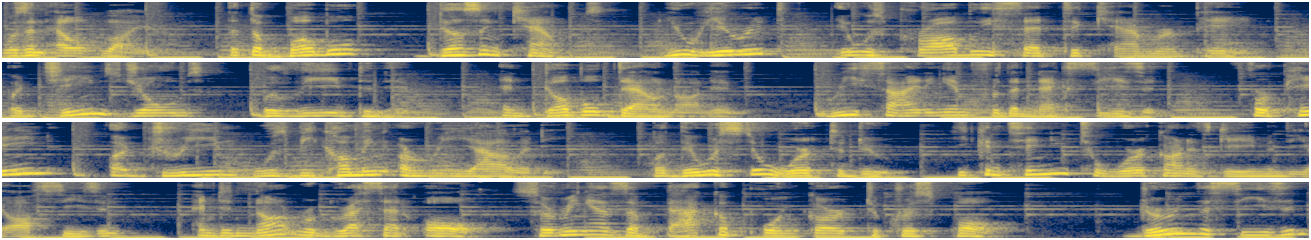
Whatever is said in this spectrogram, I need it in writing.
was an outlier, that the bubble doesn't count. You hear it? It was probably said to Cameron Payne, but James Jones believed in him and doubled down on him, re-signing him for the next season. For Payne, a dream was becoming a reality, but there was still work to do. He continued to work on his game in the offseason and did not regress at all, serving as a backup point guard to Chris Paul. During the season,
